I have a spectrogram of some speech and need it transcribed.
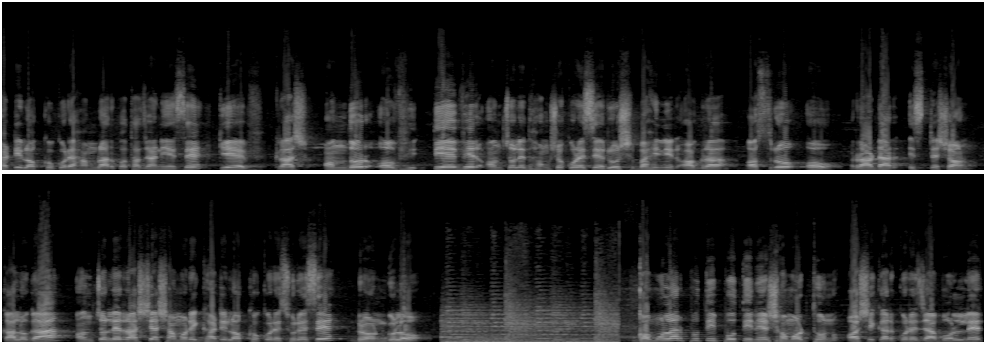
ঘাঁটি লক্ষ্য করে হামলার কথা জানিয়েছে কিয়েভ। ক্রাশ অন্দর ও তিয়েভের অঞ্চলে ধ্বংস করেছে রুশ বাহিনীর অগ্রা অস্ত্র ও রাডার স্টেশন। কালোগা অঞ্চলের রাশিয়া সামরিক ঘাঁটি লক্ষ্য করে ছুড়েছে ড্রোনগুলো। কমলার প্রতি পুতিনের সমর্থন অস্বীকার করে যা বললেন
